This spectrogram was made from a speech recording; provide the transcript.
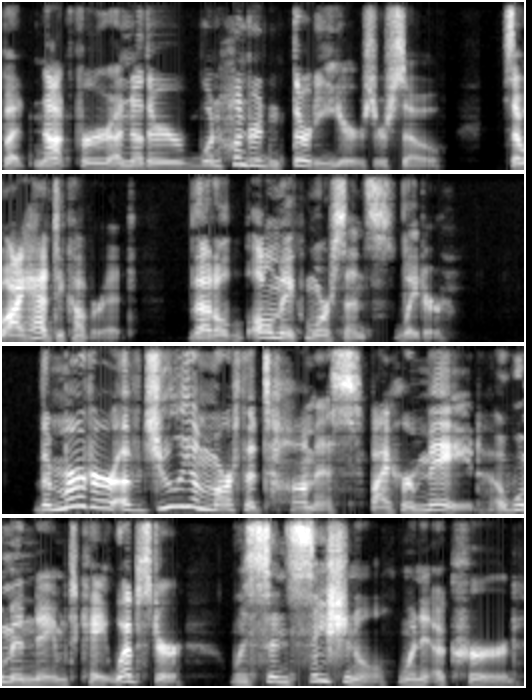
but not for another 130 years or so. So I had to cover it. That'll all make more sense later. The murder of Julia Martha Thomas by her maid, a woman named Kate Webster, was sensational when it occurred,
